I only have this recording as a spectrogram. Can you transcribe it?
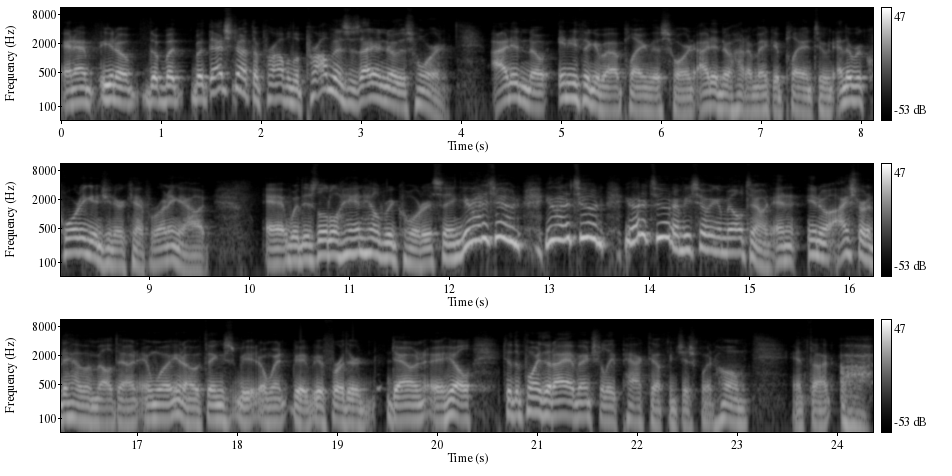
and I'm, you know, the, but but that's not the problem. The problem is, is I didn't know this horn. I didn't know anything about playing this horn. I didn't know how to make it play in tune, and the recording engineer kept running out. And with his little handheld recorder saying, You're out of tune, you're out of tune, you're out of tune. I mean, he's having a meltdown. And, you know, I started to have a meltdown. And, well, you know, things you know, went further down a hill to the point that I eventually packed up and just went home and thought, oh.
